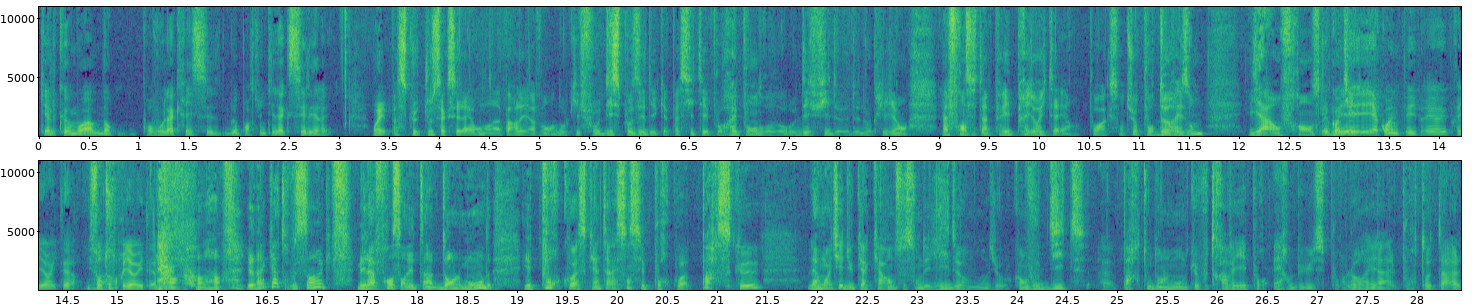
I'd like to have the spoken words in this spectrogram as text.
quelques mois. Donc pour vous, la crise, c'est l'opportunité d'accélérer. Oui, parce que tout s'accélère, on en a parlé avant, donc il faut disposer des capacités pour répondre aux, défis de, nos clients. La France est un pays prioritaire pour Accenture pour deux raisons. Il y a en France... Il y a, il y a combien de pays prioritaires? Ils sont tous prioritaires, non, Il y en a quatre ou cinq, mais la France en est un dans le monde. Et pourquoi? Ce qui est intéressant, c'est pourquoi? Parce que la moitié du CAC 40, ce sont des leaders mondiaux. Quand vous dites euh, partout dans le monde que vous travaillez pour Airbus, pour L'Oréal, pour Total,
